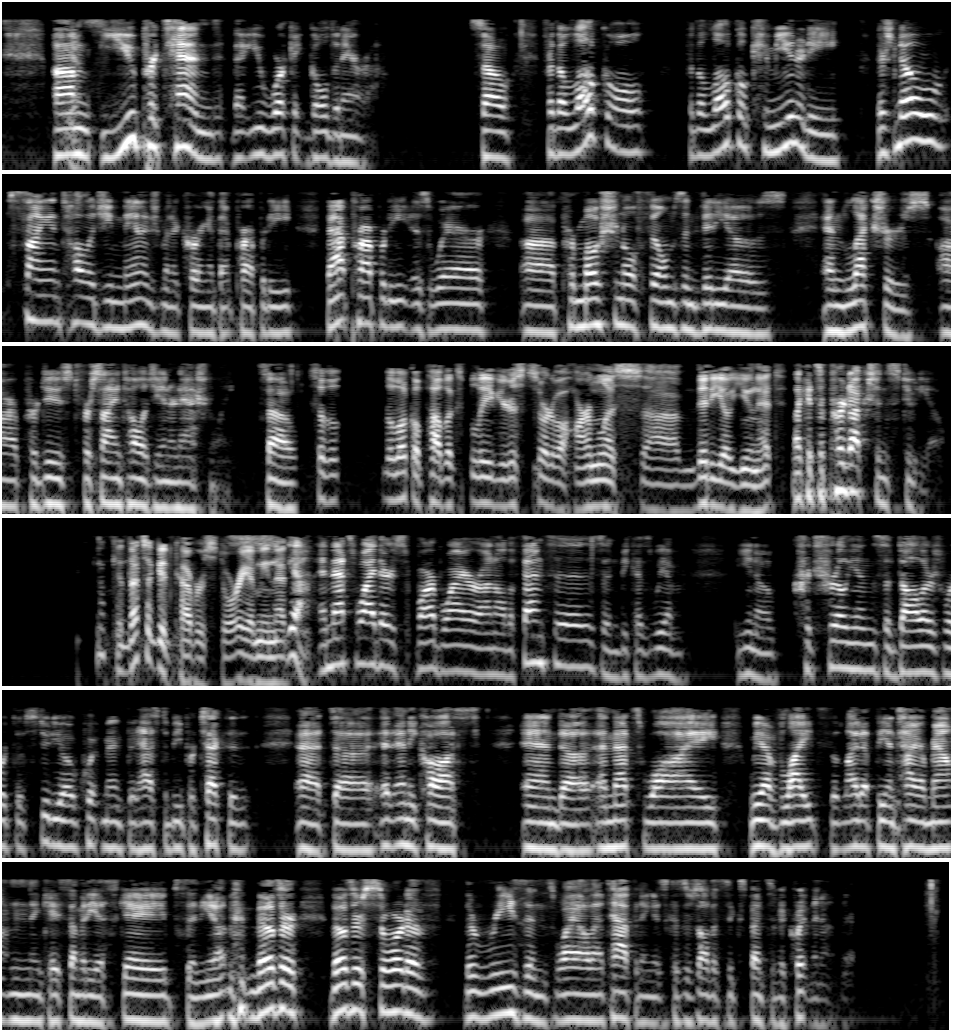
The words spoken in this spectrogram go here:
um, yes. you pretend that you work at Golden Era. So for the local for the local community, there's no Scientology management occurring at that property. That property is where uh, promotional films and videos and lectures are produced for Scientology internationally. So, so the the local publics believe you're just sort of a harmless uh, video unit. Like it's a production studio. Okay, that's a good cover story. I mean, that's yeah, and that's why there's barbed wire on all the fences, and because we have, you know, trillions of dollars worth of studio equipment that has to be protected at uh, at any cost, and uh, and that's why we have lights that light up the entire mountain in case somebody escapes, and you know, those are those are sort of the reasons why all that's happening is because there's all this expensive equipment out there.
